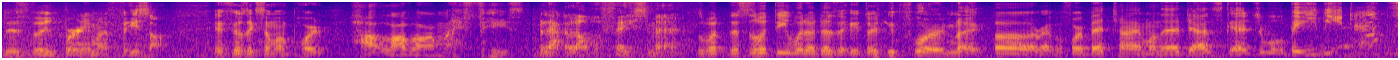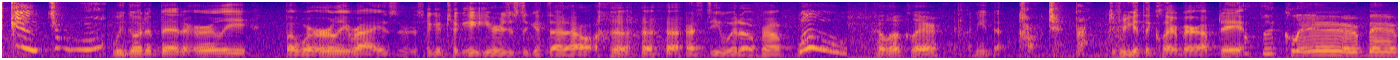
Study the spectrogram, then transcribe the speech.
this is burning my face off. It feels like someone poured hot lava on my face. Black lava face, man. This is what this is what D Widow does at 8:34 at night. Uh, right before bedtime on that dad schedule, baby. Dad schedule. We go to bed early, but we're early risers. Like it took eight years just to get that out. That's D Widow, bro. Woo! Hello, Claire. I need that content, bro. Did we get the Claire Bear update? What's the Claire Bear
